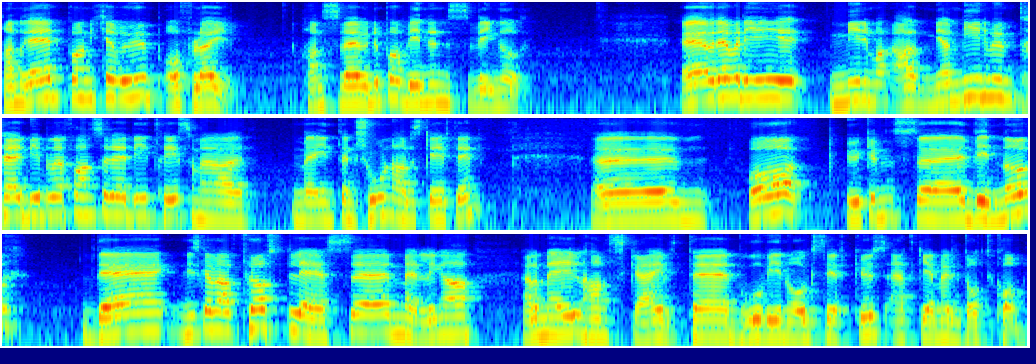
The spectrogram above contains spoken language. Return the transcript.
Han red på en kjerub og fløy. Han svevde på vindens vinger. Eh, og det var de minimum, ja, minimum tre bibelreferanser. Det er de tre som jeg med intensjon hadde skrevet inn. Eh, og ukens eh, vinner det, Vi skal først lese meldinga eller mailen han skrev til brovinogsirkus at gmail.com.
